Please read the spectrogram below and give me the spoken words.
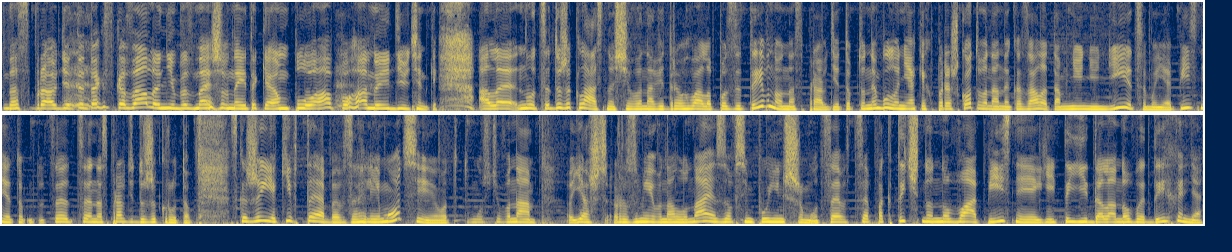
Насправді ти так сказала, ніби знаєш, в неї таке амплуа поганої дівчинки. Але ну це дуже класно, що вона відреагувала позитивно, насправді. Тобто не було ніяких перешкод. Вона не казала там ні, ні, ні, це моя пісня. Тобто, це, це насправді дуже круто. Скажи, які в тебе взагалі емоції? От тому, що вона, я ж розумію, вона лунає зовсім по-іншому. Це, це фактично нова пісня, якій ти їй дала нове дихання.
